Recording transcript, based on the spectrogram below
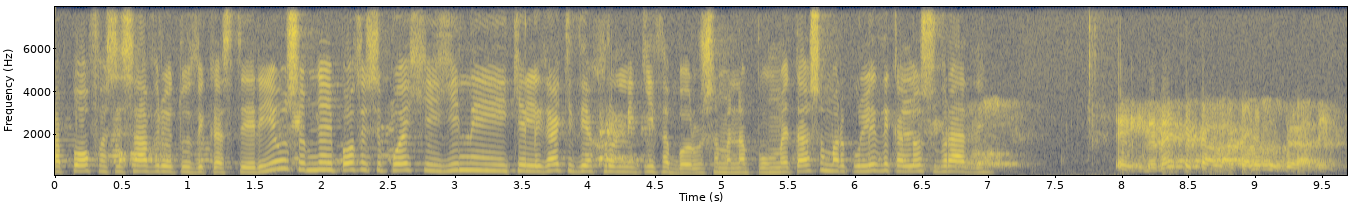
απόφασης αύριο του δικαστηρίου σε μια υπόθεση που έχει γίνει και λιγάκι διαχρονική θα μπορούσαμε να πούμε. Τάσο Μαρκουλίδη, καλώς βράδυ. Έγινε, να είστε καλά, καλώς σας βράδυ.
